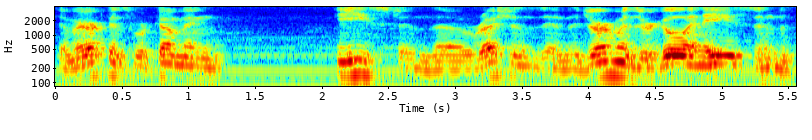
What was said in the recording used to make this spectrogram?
The Americans were coming east, and the Russians and the Germans were going east, and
